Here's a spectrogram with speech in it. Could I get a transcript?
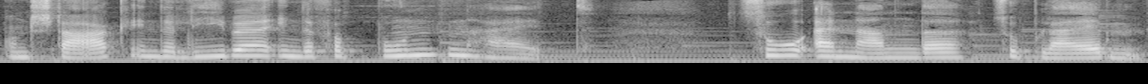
und stark in der Liebe, in der Verbundenheit zueinander zu bleiben.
